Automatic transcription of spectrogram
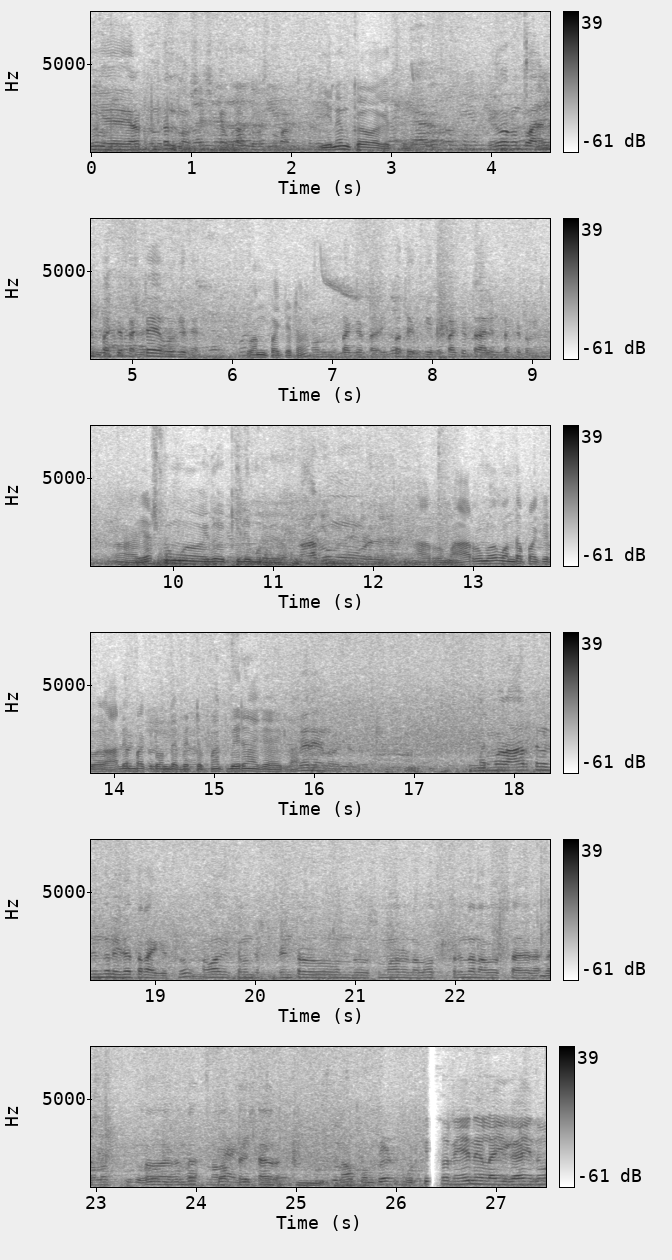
ಈಗ ಎರಡು ದಿನದಲ್ಲಿ ನಾವು ಮಾಡ್ತೀವಿ. ಏನೇನು ಕಳವಾಗೈತೆ ರೀ ಇವಾಗಂತೂ ಹಾಲಿನ ಪ್ಯಾಕೆಟ್ ಅಷ್ಟೇ ಹೋಗಿದೆ. ಒಂದು ಪ್ಯಾಕೆಟಾ ಒಂದು ಪ್ಯಾಕೆಟ್ ಇಪ್ಪತ್ತೈದು ಕೆ ಜಿ ಪ್ಯಾಕೆಟ್ ಹಾಲಿನ ಪ್ಯಾಕೆಟ್ ಹೋಗಿದೆ ಎಷ್ಟು ರೂಮ್ ಇದು ಕಿಲಿ ಮುರಿದ ಆರು ರೂಮ್ ಹೊಡೆದಿದೆ ಆರು ರೂಮ್ ಆರು ರೂಮಾಗ ಒಂದೇ ಪ್ಯಾಕೆಟ್ ಹಾಲಿನ ಪ್ಯಾಕೆಟ್ ಒಂದೇ ಬಿಟ್ಟು ಮತ್ತು ಬೇರೆ ಹಾಗೆ ಇಲ್ಲ ಬೇರೆ ಏನೂ ಇಲ್ಲ ಸುಮಾರು ಆರು ತಿಂಗಳಿಂದ ಇದೇ ಥರ ಆಗಿತ್ತು. ಅವಾಗ ಕೆಲವೊಂದಿಷ್ಟು ಪ್ರಿಂಟರ್ ಒಂದು ಸುಮಾರು ನಲವತ್ತರಿಂದ ನಲವತ್ತು ಸಾವಿರ ನಲವತ್ತೈದು ಸಾವಿರ. ಸರ್ ಏನಿಲ್ಲ ಈಗ ಇದು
